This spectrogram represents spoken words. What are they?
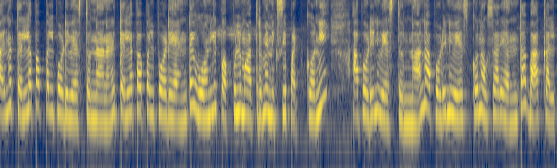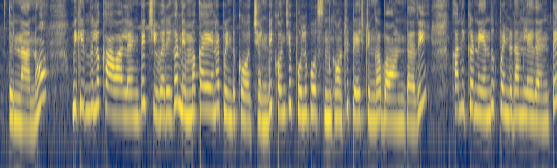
పైన తెల్లపప్పల పొడి వేస్తున్నానని తెల్లపప్పల పొడి అంటే ఓన్లీ పప్పులు మాత్రమే మిక్సీ పట్టుకొని ఆ పొడిని వేస్తున్నాను. ఆ పొడిని వేసుకొని ఒకసారి అంతా బాగా కలుపుతున్నాను. మీకు ఇందులో కావాలంటే చివరిగా నిమ్మకాయ అయినా పిండుకోవచ్చండి. కొంచెం పులుపు వస్తుంది కాబట్టి టేస్టింగ్గా బాగుంటుంది. కానీ ఇక్కడ నేను ఎందుకు పిండడం లేదంటే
